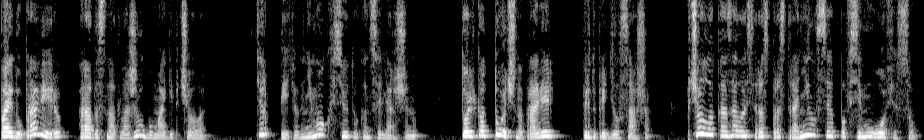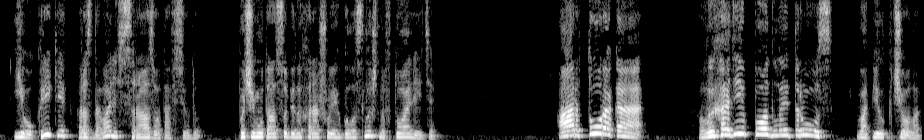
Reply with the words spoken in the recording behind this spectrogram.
Пойду проверю», — радостно отложил бумаги пчела. Терпеть он не мог всю эту канцелярщину. «Только точно проверь», — предупредил Саша. Пчела, казалось, распространился по всему офису. Его крики раздавались сразу отовсюду. Почему-то особенно хорошо их было слышно в туалете. «Артурака! Выходи, подлый трус!» — вопил пчела.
